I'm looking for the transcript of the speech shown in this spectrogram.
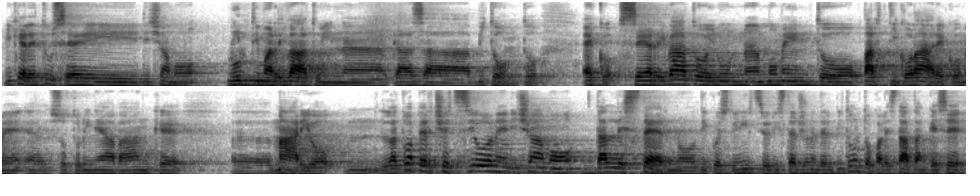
Michele, tu sei, diciamo, l'ultimo arrivato in eh, casa Bitonto. Ecco, sei arrivato in un momento particolare, come eh, sottolineava anche eh, Mario. La tua percezione, diciamo, dall'esterno di questo inizio di stagione del Bitonto qual è stata? Anche se,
